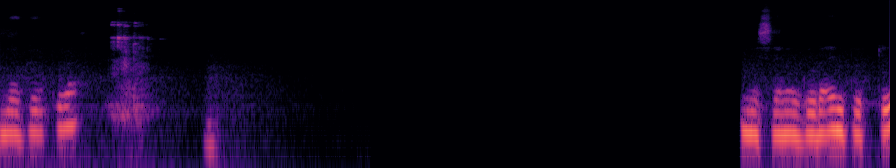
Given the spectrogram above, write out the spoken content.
దగ్గరికి రా. మిషన్ కూడా ఇంత చుట్టూ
